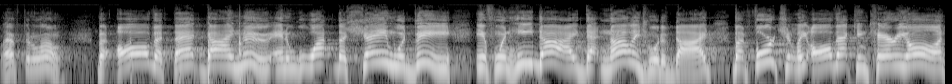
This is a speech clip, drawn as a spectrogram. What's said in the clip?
Left it alone. But all that that guy knew and what the shame would be if when he died, that knowledge would have died. But fortunately, all that can carry on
